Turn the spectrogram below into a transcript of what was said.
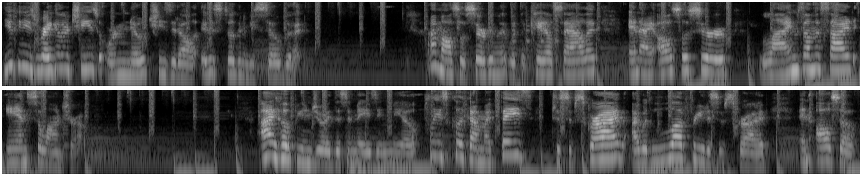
You can use regular cheese or no cheese at all. It is still going to be so good. I'm also serving it with a kale salad and I also serve limes on the side and cilantro. I hope you enjoyed this amazing meal. Please click on my face to subscribe. I would love for you to subscribe and also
